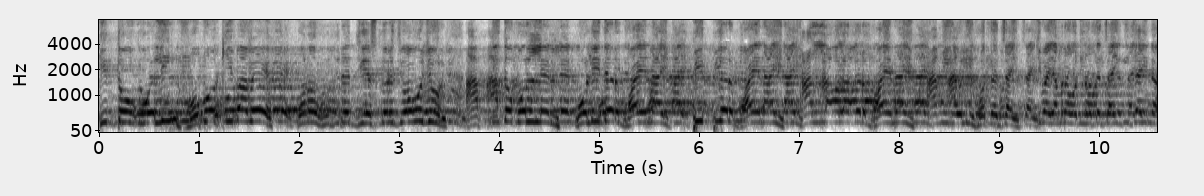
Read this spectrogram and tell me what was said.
কিন্তু ওলি হব কীভাবে? কোন হুজুরে জিজ্ঞেস করেছি, ও হুজুর, আপনি তো বললেন ওলিদের ভয় নাই পিপিয়ের ভয় নাই আল্লাহ ভয় নাই, আমি ওলি হতে চাই। কি ভাই, আমরা ওলি হতে চাই কি চাই না?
